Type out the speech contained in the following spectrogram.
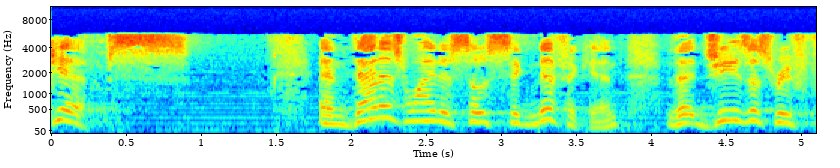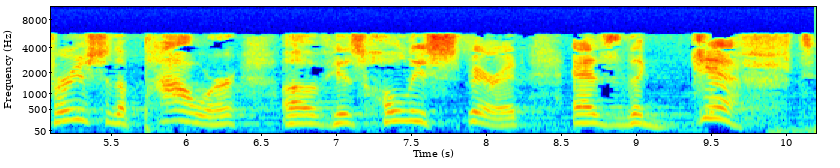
gifts. And that is why it is so significant that Jesus refers to the power of his Holy Spirit as the gift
